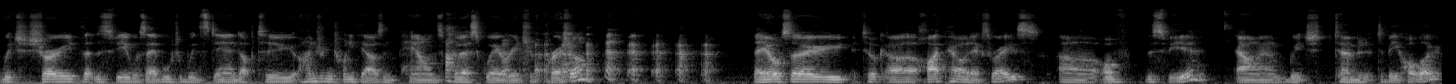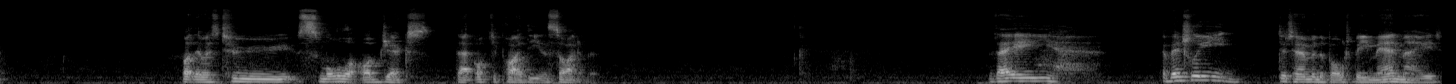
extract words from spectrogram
which showed that the sphere was able to withstand up to 120,000 pounds per square inch of pressure. They also took uh, high powered x rays uh, of the sphere, um, which determined it to be hollow. But there was two smaller objects that occupied the inside of it. They eventually determined the ball to be man made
